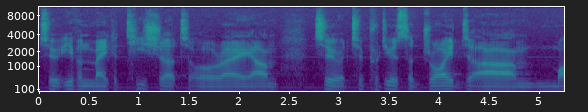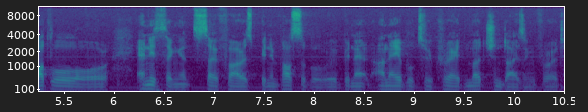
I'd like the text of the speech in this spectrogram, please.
to even make a T-shirt or a um, to to produce a droid um, model or anything. It so far has been impossible. We've been unable to create merchandising for it.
